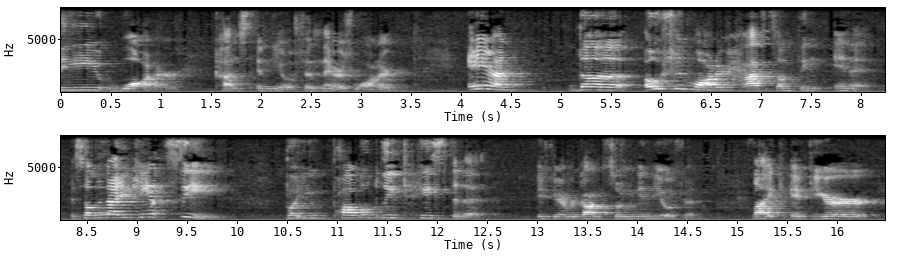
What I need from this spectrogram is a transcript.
the water, because in the ocean there's water, and the ocean water has something in it. It's something that you can't see, but you probably tasted it if you've ever gone swimming in the ocean. Like if you're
